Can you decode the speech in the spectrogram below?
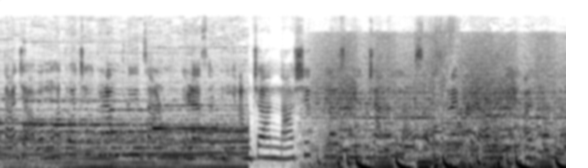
ताज्या व महत्त्वाच्या घडामोडी जाणून घेण्यासाठी आमच्या नाशिक प्लस न्यूज चॅनलला सबस्क्राईब करा व बेल आयकॉनला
